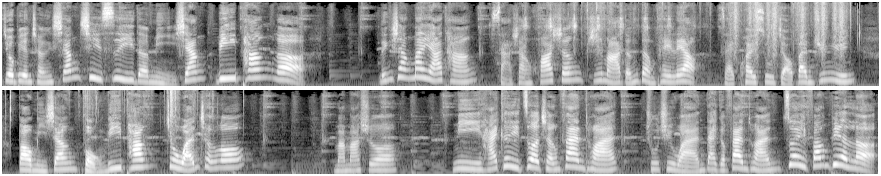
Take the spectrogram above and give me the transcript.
就变成香气四溢的米香米香了。淋上麦芽糖，撒上花生、芝麻等等配料，再快速搅拌均匀，爆米香爆米香就完成喽。妈妈说，米还可以做成饭团。出去玩带个饭团最方便了。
